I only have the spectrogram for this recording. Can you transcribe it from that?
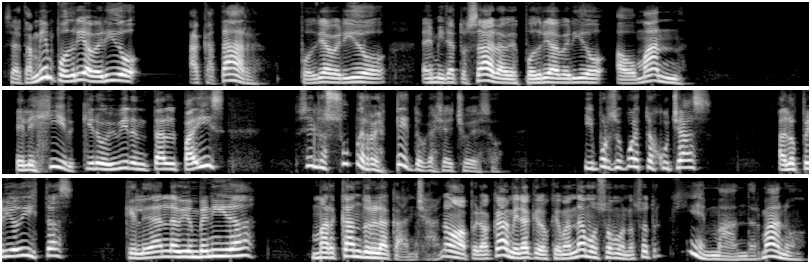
O sea, también podría haber ido a Qatar, podría haber ido a Emiratos Árabes, podría haber ido a Omán. Elegir, quiero vivir en tal país. Entonces lo súper respeto que haya hecho eso. Y por supuesto escuchás a los periodistas que le dan la bienvenida marcándole la cancha. No, pero acá mirá que los que mandamos somos nosotros. ¿Quién manda, hermano?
